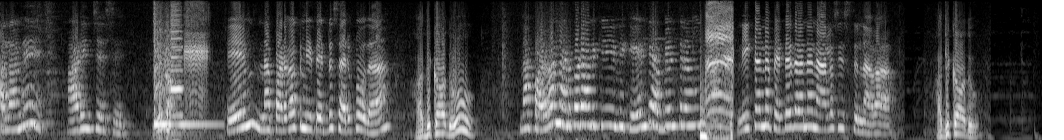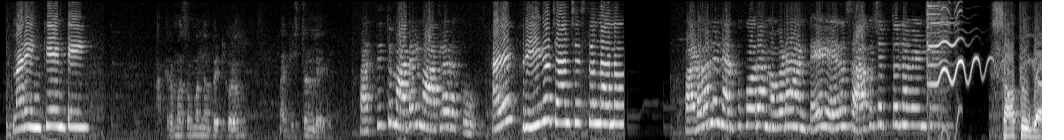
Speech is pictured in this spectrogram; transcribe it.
అలానే ఆడించేసే. ఏం? నా పడవకు నీ తెడ్డు సరిపోదా? అది కాదు. నా పడవ నడపడానికి నీకేంటి అభ్యంతరం? నీకన్నా పెద్దదానని ఆలోచిస్తున్నావా? అది కాదు. మరి ఇంకేంటి? అక్రమ సంబంధం పెట్టుకోవడం నాకు ఇష్టం లేదు. పత్తిత్తు మాటలు మాట్లాడకు. అరే ఫ్రీగా ఛాన్స్ ఇస్తున్నాను. పడవని నడుపుకోరా మొగడా అంటే ఏదో సాకు చెప్తున్నావేంటి? సాఫీగా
